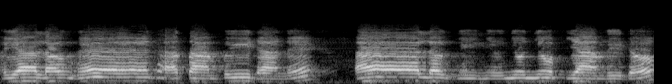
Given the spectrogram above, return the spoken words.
ဘုရားလောင်းငှက်ကတန်ပေးတာနဲ့အားလုံးကြီးညွညွညွပြန်ပြီးတော့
